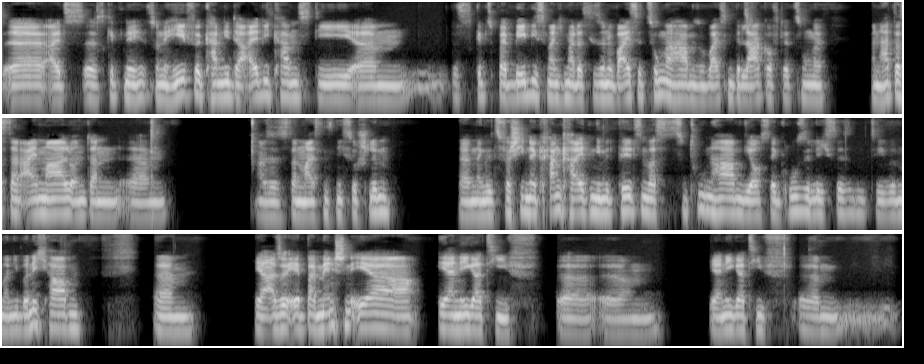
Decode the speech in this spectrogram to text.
äh, als es gibt eine, so eine Hefe, Candida albicans, die ähm, das gibt's bei Babys manchmal, dass die so eine weiße Zunge haben, so einen weißen Belag auf der Zunge. Man hat das dann einmal und dann, ähm, also es ist dann meistens nicht so schlimm. Ähm, dann gibt's verschiedene Krankheiten, die mit Pilzen was zu tun haben, die auch sehr gruselig sind, die will man lieber nicht haben. Ähm, ja, also eher, bei Menschen eher eher negativ, äh, ähm, eher negativ ähm,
